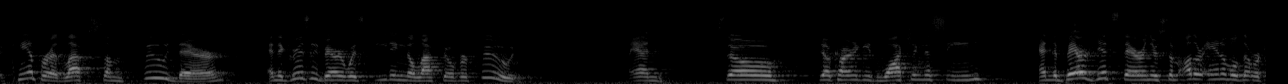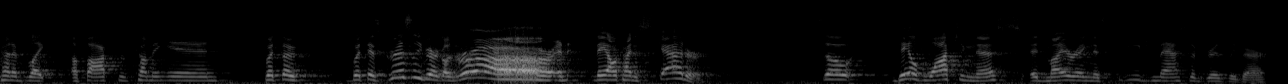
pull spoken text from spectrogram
a camper had left some food there, and the grizzly bear was eating the leftover food. And so Dale Carnegie's watching the scene, and the bear gets there, and there's some other animals that were kind of like a fox is coming in, but the but this grizzly bear goes Roar! and they all kind of scatter. So Dale's watching this, admiring this huge, massive grizzly bear,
